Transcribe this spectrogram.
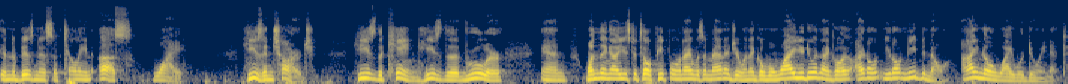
in the business of telling us why. He's in charge. He's the king. He's the ruler. And one thing I used to tell people when I was a manager, when they go, "Well, why are you doing that?" I go, "I don't. You don't need to know. I know why we're doing it."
